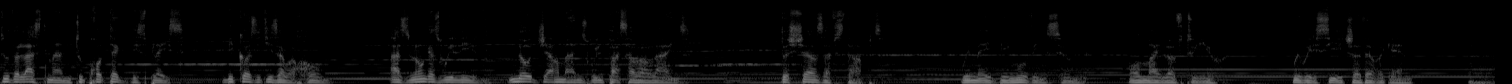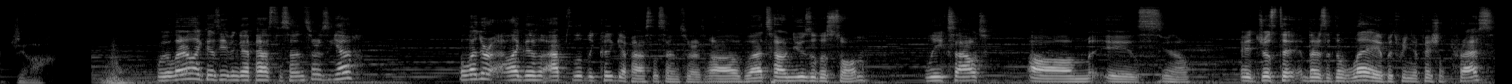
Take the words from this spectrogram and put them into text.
to the last man to protect this place, because it is our home. As long as we live, no Germans will pass our lines. The shells have stopped. We may be moving soon. All my love to you. We will see each other again. Gérard. Will a letter like this even get past the censors? Yeah. A letter like this absolutely could get past the censors. Uh, that's how news of the Somme leaks out. Um, is, you know, it just, there's a delay between official press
